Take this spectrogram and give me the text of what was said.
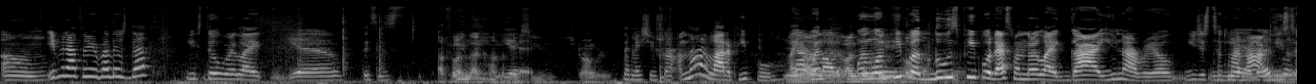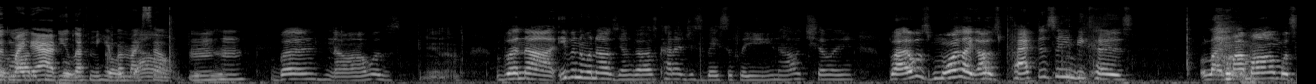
Mm. Um, Even after your brother's death, you still were like, yeah, "This is I feel like that mm, kind of Yeah. makes you stronger. that makes you strong." I'm not a lot of people. Yeah, Like when lot of when people when do. people lose people, that's when they're like, "God, you're not real. You just took my mom. You just took my dad. You left me here by go myself." down. For sure. Mm-hmm. But no, I was, you know. But nah, even when I was younger, I was kind of just basically, you know, I was chilling. But I was more like I was practicing because, like, my mom was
